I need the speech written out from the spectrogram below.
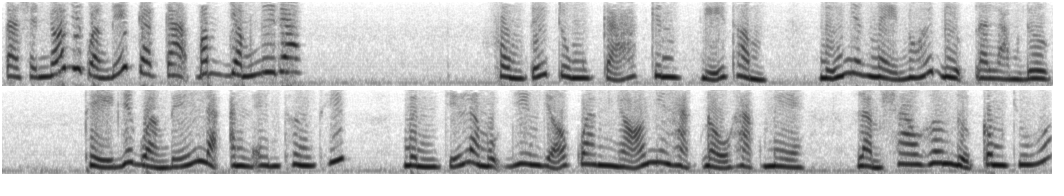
Ta sẽ nói với hoàng đế ca ca băm dầm ngươi ra. Phong Tế Trung cả kinh nghĩ thầm, nữ nhân này nói được là làm được. Thì với hoàng đế là anh em thân thiết, mình chỉ là một viên võ quan nhỏ như hạt đậu hạt mè, làm sao hơn được công chúa.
